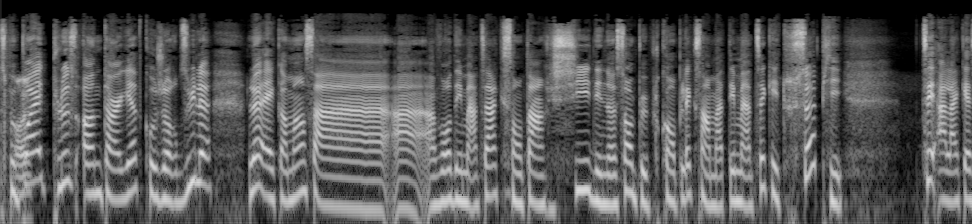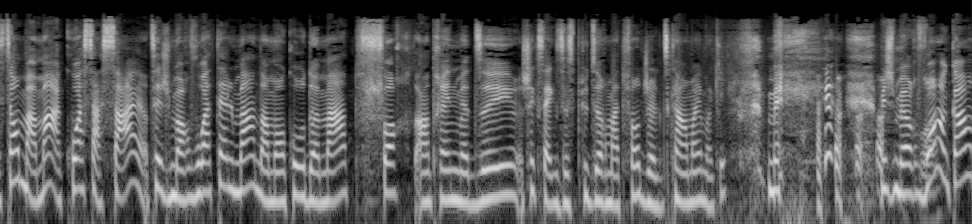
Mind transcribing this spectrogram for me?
tu peux pas être plus on target qu'aujourd'hui là. Là, elle commence à, à avoir des matières qui sont enrichies, des notions un peu plus complexes en mathématiques et tout ça puis sais, à la question maman, à quoi ça sert? Tu sais, je me revois tellement dans mon cours de maths forte en train de me dire, je sais que ça existe plus de dire maths forte, je le dis quand même, ok, mais mais je me revois encore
